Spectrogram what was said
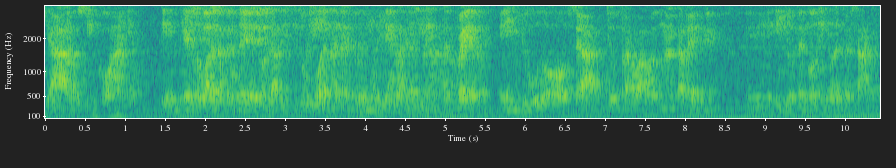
ya a los 5 años, eso va a depender de la disciplina. Tú puedes tener tu niño en la disciplina, pero en judo, o sea, yo trabajo en una academia eh, y yo tengo niños de 3 años.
